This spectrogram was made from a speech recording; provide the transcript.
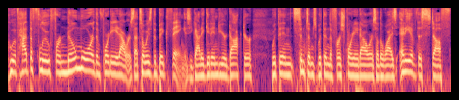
who have had the flu for no more than 48 hours. That's always the big thing. Is you got to get into your doctor within symptoms within the first 48 hours. Otherwise, any of this stuff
